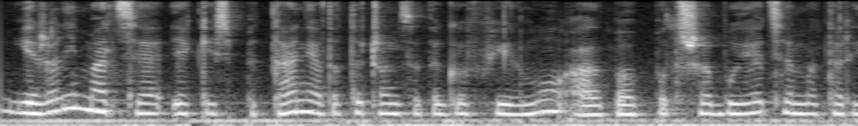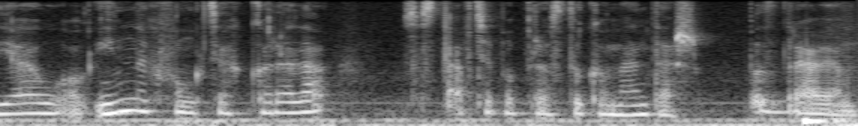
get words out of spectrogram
Jeżeli macie jakieś pytania dotyczące tego filmu albo potrzebujecie materiału o innych funkcjach Corela, zostawcie po prostu komentarz. Pozdrawiam.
